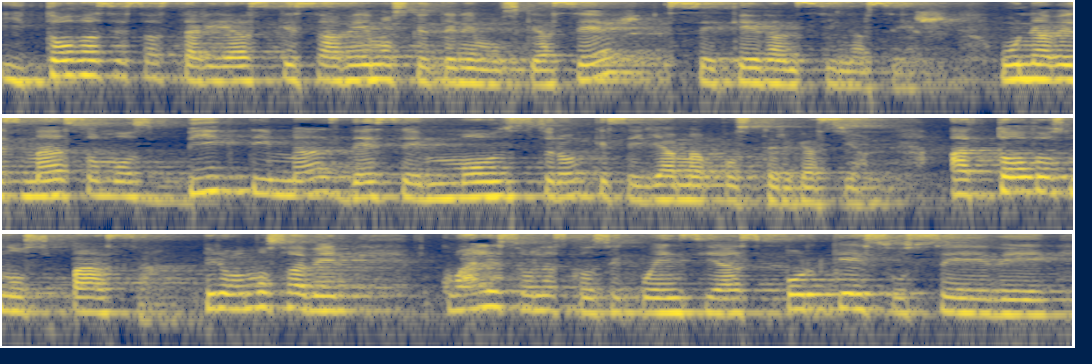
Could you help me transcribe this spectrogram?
y todas esas tareas que sabemos que tenemos que hacer se quedan sin hacer. Una vez más somos víctimas de ese monstruo que se llama postergación. A todos nos pasa, pero vamos a ver cuáles son las consecuencias, por qué sucede.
